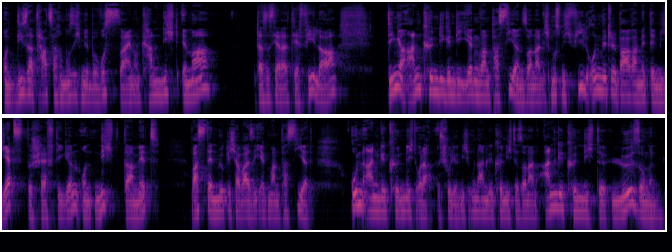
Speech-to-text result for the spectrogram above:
Und dieser Tatsache muss ich mir bewusst sein und kann nicht immer, das ist ja der Fehler, Dinge ankündigen, die irgendwann passieren, sondern ich muss mich viel unmittelbarer mit dem Jetzt beschäftigen und nicht damit, was denn möglicherweise irgendwann passiert. Unangekündigt oder, Entschuldigung, nicht unangekündigte, sondern angekündigte Lösungen,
